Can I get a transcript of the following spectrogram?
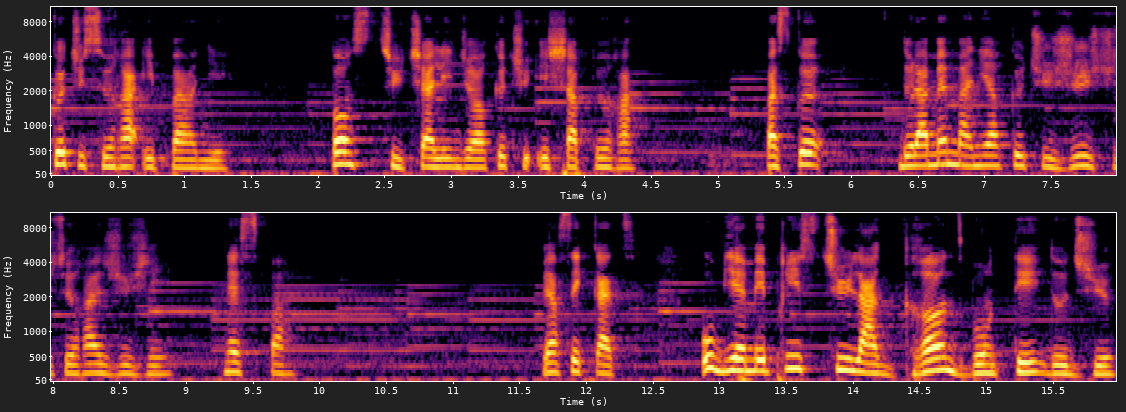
que tu seras épargné? Penses-tu, Challenger, que tu échapperas? Parce que de la même manière que tu juges, tu seras jugé, n'est-ce pas? Verset 4. Ou bien méprises-tu la grande bonté de Dieu,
